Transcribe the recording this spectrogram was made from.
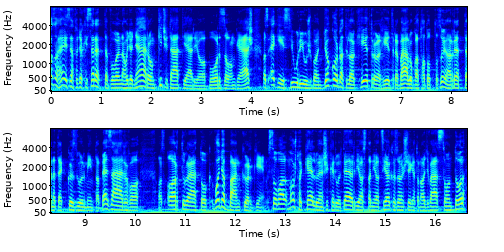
Az a helyzet, hogy aki szerette volna, hogy a nyáron kicsit átjárja a borzongás, az egész júliusban gyakorlatilag hétről hétre válogathatott az olyan rettenetek közül, mint a Bezárva, az Arturátok vagy a Bunker Game. Szóval most, hogy kellően sikerült elriasztani a célközönséget a nagyvászontól,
